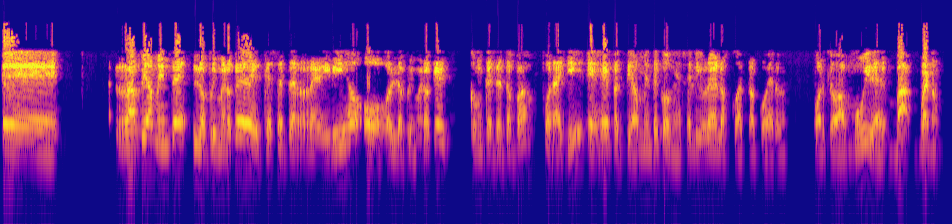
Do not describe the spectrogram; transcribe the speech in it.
eh, rápidamente lo primero que, que se te redirige o, lo primero que con que te topas por allí es efectivamente con ese libro de los cuatro acuerdos, porque va muy de, va, bueno,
